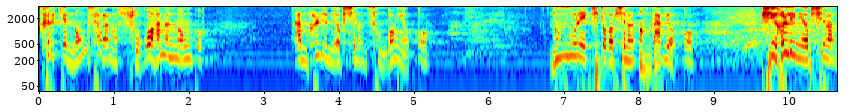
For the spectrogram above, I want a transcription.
그렇게 농사라는 수고하는 농부 땀 흘림이 없이는 성공이 없고 눈물의 기도가 없이는 응답이 없고 피 흘림이 없이는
